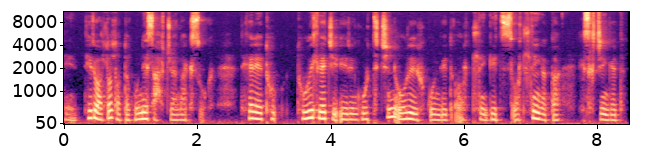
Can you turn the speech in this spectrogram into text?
Тий тэр бол одоо гүнээс авч байна гэсэн үг. Тэгэхээр төвлгээж ирэнгүүт чинь өөрөө ирэхгүй ингээд урдлын гидс урдлын одоо хэсэг чинь ингээд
